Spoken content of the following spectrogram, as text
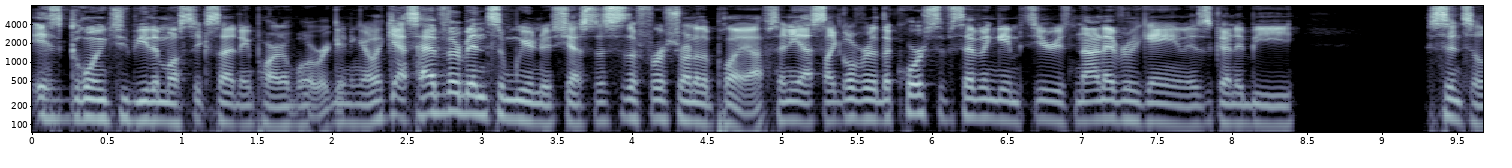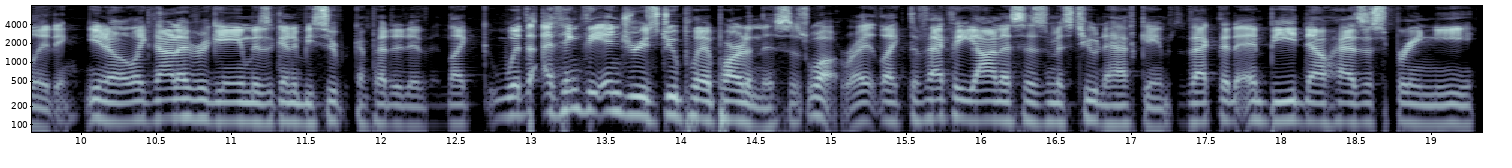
is going to be the most exciting part of what we're getting here. Like, yes, have there been some weirdness? Yes, this is the first run of the playoffs, and yes, like over the course of seven game series, not every game is going to be scintillating. You know, like not every game is going to be super competitive, and like with I think the injuries do play a part in this as well, right? Like the fact that Giannis has missed two and a half games, the fact that Embiid now has a sprained knee,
